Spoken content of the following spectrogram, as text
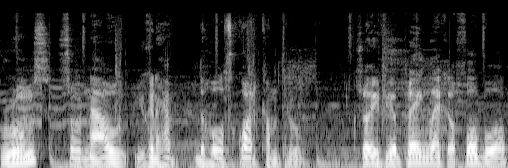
rooms, so now you can have the whole squad come through. So if you're playing like a four ball,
